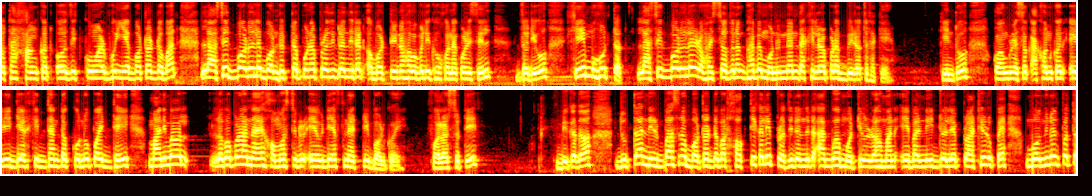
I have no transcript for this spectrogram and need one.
তথা সাংসদ অজিত কুমাৰ ভূঞে বটৰদবাত লাচিত বৰদলৈ বন্ধুত্বপূৰ্ণ প্ৰতিদ্বন্দ্বিতাত অৱতীৰ্ণ হ'ব বুলি ঘোষণা কৰিছিল। যদিও সেই মুহূৰ্তত লাচিত বৰদলৈ ৰহস্যজনকভাৱে মনোনয়ন দাখিলৰ পৰা বিৰত থাকে। কিন্তু কংগ্ৰেছক আসনখন এৰি দিয়াৰ সিদ্ধান্ত কোনোপধ্যেই মানিব ল'ব পৰা নাই সমষ্টিটোৰ ইউ ডি এফ নেতৃবৰ্গই। ফলশ্ৰুতি বিগত দুটা নিৰ্বাচনত বটৰদবাত শক্তিশালী প্ৰতিদ্বন্দ্বিতা আগবঢ়োৱা মতিউৰ ৰহমান এইবাৰ নিৰ্দলীয় প্ৰাৰ্থীৰূপে মনোনয়ন পত্ৰ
